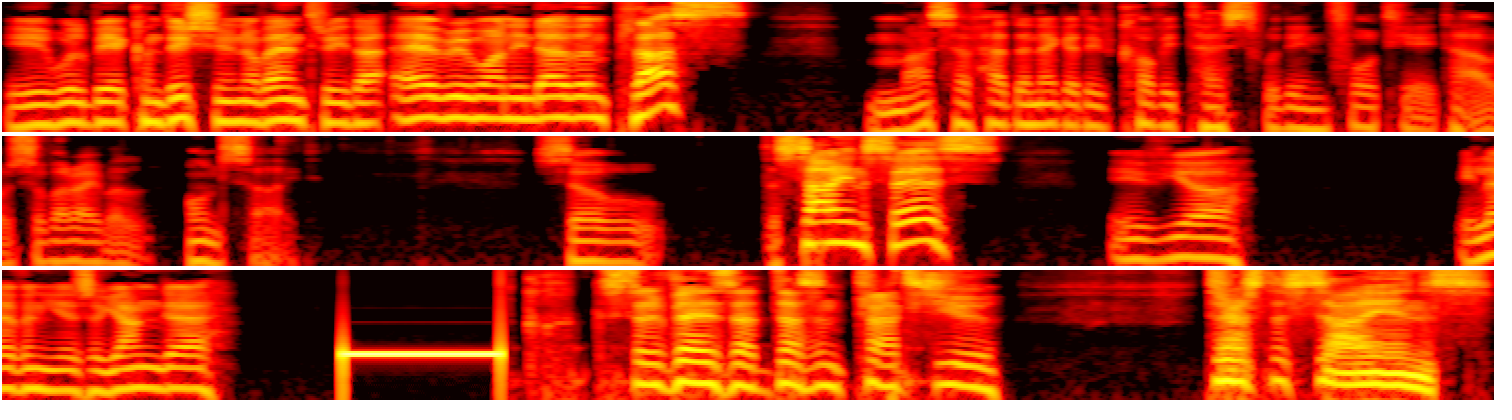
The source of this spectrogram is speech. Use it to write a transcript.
It will be a condition of entry that everyone in 11 plus must have had a negative COVID test within 48 hours of arrival on site. So, the science says if you're 11 years or younger, cerveza doesn't touch you. Trust the science.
